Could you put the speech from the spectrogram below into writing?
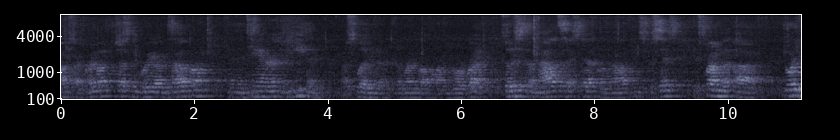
I'm sorry, marimba, Justin and Bree are on the xylophone, and then Tanner and Ethan are splitting the, the marimba on your right. So this is a mallet sextet or a mallet piece for six. It's from the, uh, George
